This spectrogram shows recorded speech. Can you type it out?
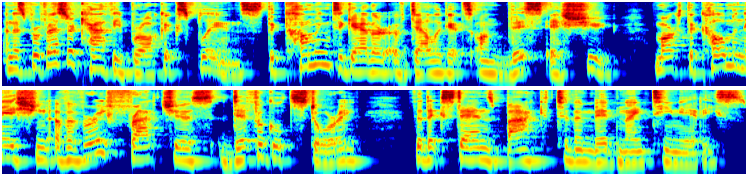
And as Professor Kathy Brock explains, the coming together of delegates on this issue marked the culmination of a very fractious, difficult story that extends back to the mid 1980s.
